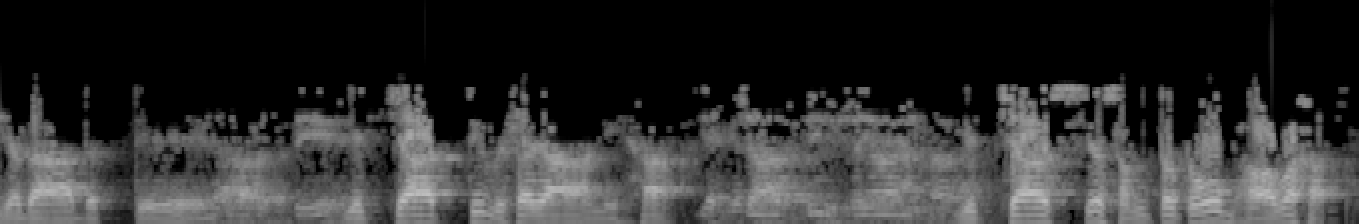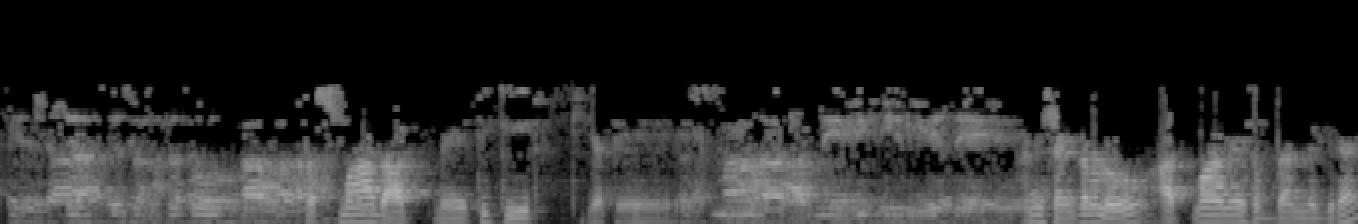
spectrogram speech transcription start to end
యదా దత్తే యచ్చాత్తి విషయానిహ. యచ్చాస్య సంతతో భావ. తస్మాదాత్మేతి కీర్త్యతే. అని శంకరులు ఆత్మ అనే శబ్దాన్ని దగ్గర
